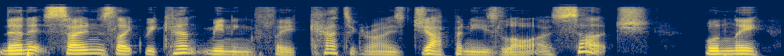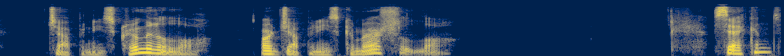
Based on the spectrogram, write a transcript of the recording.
then it sounds like we can't meaningfully categorize Japanese law as such, only Japanese criminal law or Japanese commercial law. Second,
